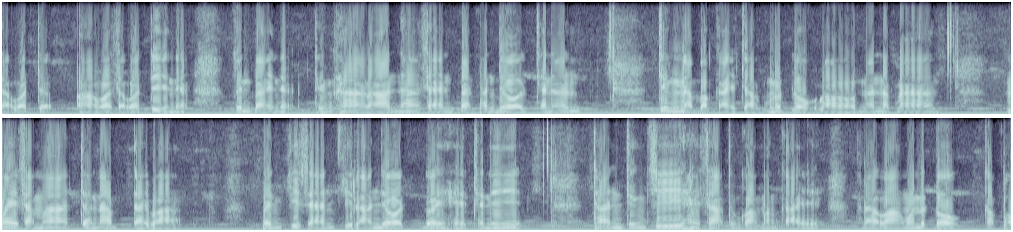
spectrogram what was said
ตวัตวัสวัตตีเนี่ยขึ้นไปเนี่ยถึง5ล้าน5แสน8พันโยชน์ฉะนั้น จึงนับว่าไกลจากมนุษย์โลกเรานั้นนักหนา ไม่สามารถจะนับได้ว่า เป็นกี่แสนกี่ล้านยชน์ด้วยเหตุชนี้ ท่านจึงชี้ให้ทราบถึงความห่างไกลระหว่างมนุษย์โลกกับพร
